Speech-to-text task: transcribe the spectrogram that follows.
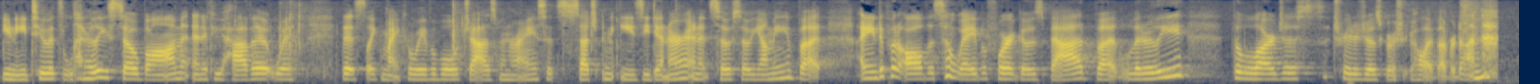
you need to. It's literally so bomb, and if you have it with this like microwavable jasmine rice. It's such an easy dinner and it's so, so yummy, but I need to put all this away before it goes bad, but literally the largest Trader Joe's grocery haul I've ever done.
